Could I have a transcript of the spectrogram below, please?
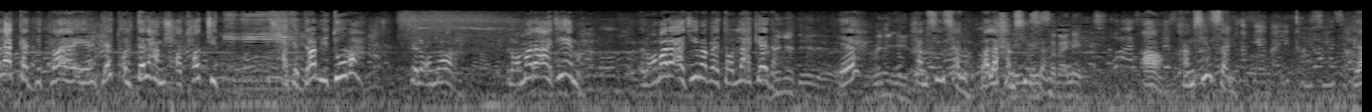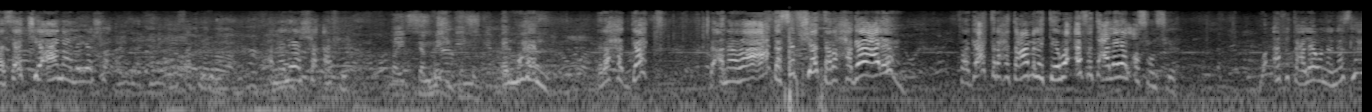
أنا كانت بتبقى إيه جيت قلت لها مش هتحطي مش هتضربي طوبة في العمارة. العمارة قديمة. العمارة قديمة بقت أقول لها كده. إيه؟ 50 سنة. بقى لها 50 من سنة. السبعينات. آه 50 سنة. يا ستي أنا ليا شقة. أنا ليا شقة فيها. طيب كملي كملي. المهم راحت جت. أنا قاعدة صيف شتا راح جاية عليهم. فجت راحت عملت إيه؟ وقفت عليا الأسانسير. وقفت عليا وأنا نازلة.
